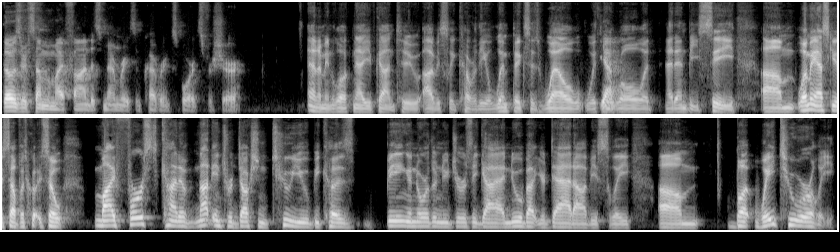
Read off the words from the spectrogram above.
those are some of my fondest memories of covering sports for sure. And I mean, look, now you've gotten to obviously cover the Olympics as well with yeah. your role at, at NBC. Um, let me ask you yourself. So, my first kind of not introduction to you, because being a Northern New Jersey guy, I knew about your dad, obviously, um, but way too early.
